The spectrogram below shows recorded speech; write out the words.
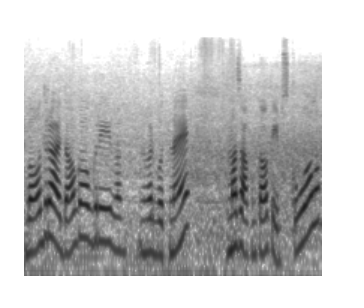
Baudrāja, Daugaugrība, nu, varbūt nē, mazākuma tautības skola.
